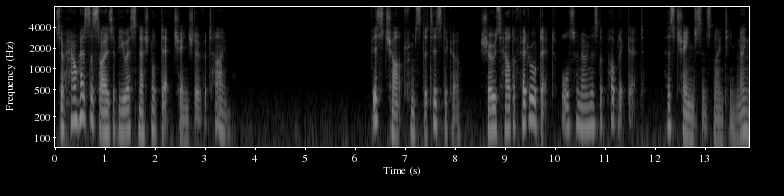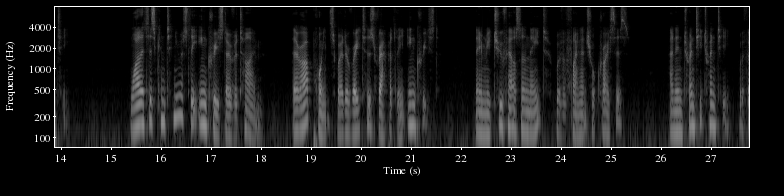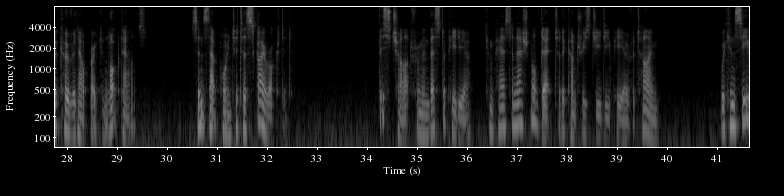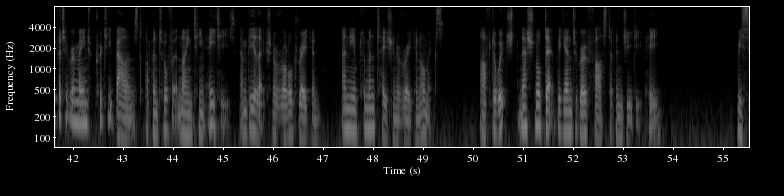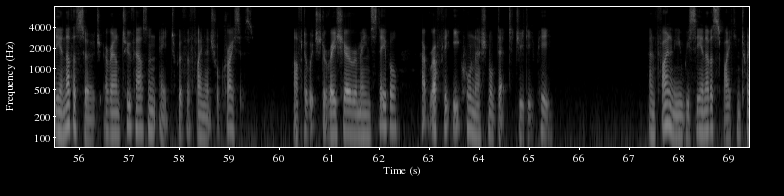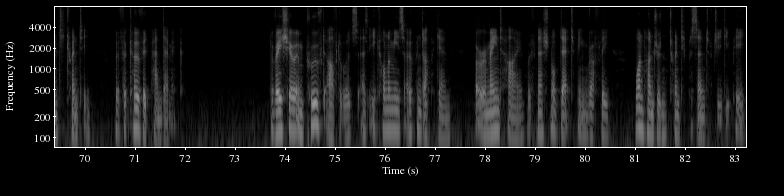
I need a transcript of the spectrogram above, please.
So how has the size of US national debt changed over time? This chart from Statistica shows how the federal debt, also known as the public debt, has changed since 1990. While it has continuously increased over time, there are points where the rate has rapidly increased, namely 2008 with a financial crisis, and in 2020 with the COVID outbreak and lockdowns. Since that point, it has skyrocketed. This chart from Investopedia compares the national debt to the country's GDP over time. We can see that it remained pretty balanced up until the 1980s and the election of Ronald Reagan and the implementation of Reaganomics, after which national debt began to grow faster than GDP. We see another surge around 2008 with the financial crisis, after which the ratio remained stable at roughly equal national debt to GDP. And finally, we see another spike in 2020 with the COVID pandemic, the ratio improved afterwards as economies opened up again, but remained high, with national debt being roughly 120% of GDP.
